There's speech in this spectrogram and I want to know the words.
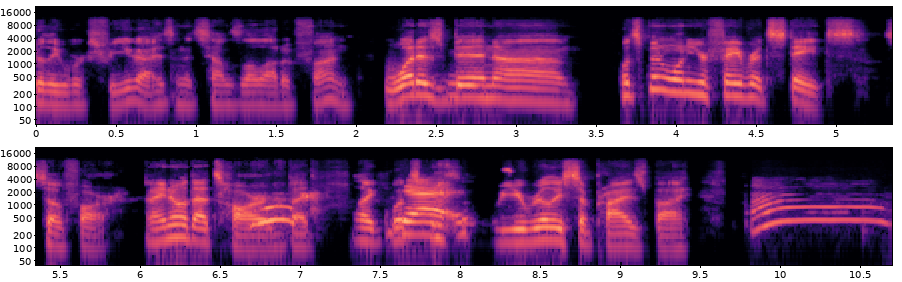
really works for you guys and it sounds a lot of fun. What has Mm. been uh what's been one of your favorite states so far? And I know that's hard, Ooh. but like what's Yeah, been, were you really surprised by? Oh,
